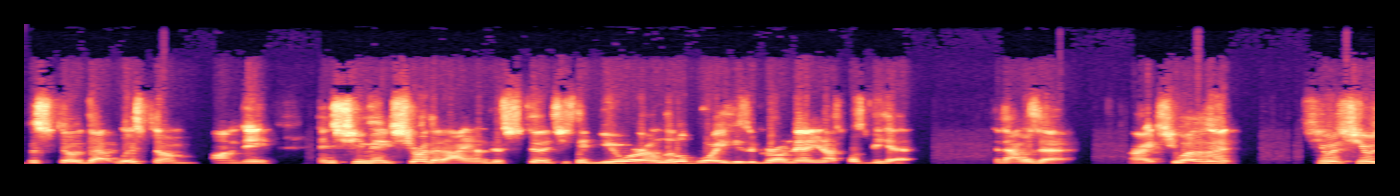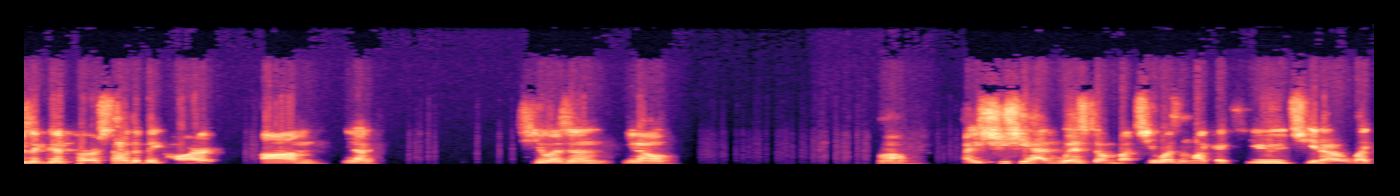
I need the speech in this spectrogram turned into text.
bestowed that wisdom on me and she made sure that I understood. She said, You are a little boy, he's a grown man, you're not supposed to be hit. And that was it. All right. She wasn't, she was, she was a good person with a big heart. Um, you know, she wasn't, you know, well, I, she she had wisdom, but she wasn't like a huge, you know, like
